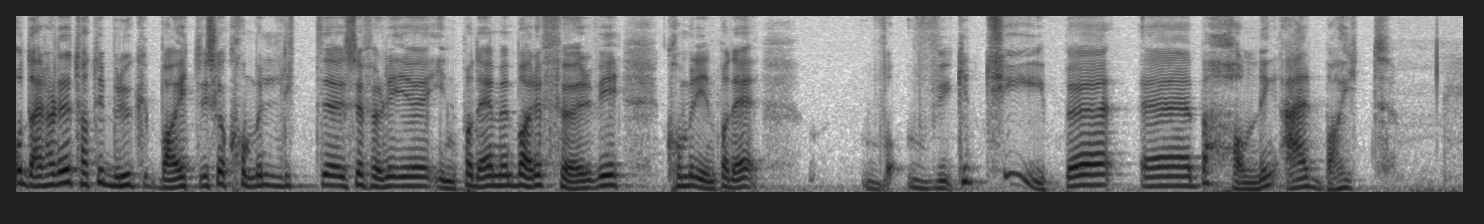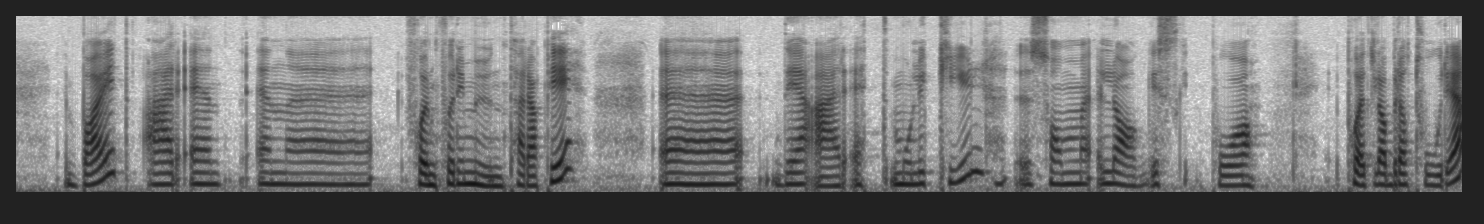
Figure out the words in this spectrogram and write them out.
Og der har dere tatt i bruk Bite. Vi skal komme litt selvfølgelig inn på det, men bare før vi kommer inn på det. Hvilken type eh, behandling er Bite? Bite er en, en eh, form for immunterapi. Uh, det er et molekyl som lages på, på et laboratorie.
